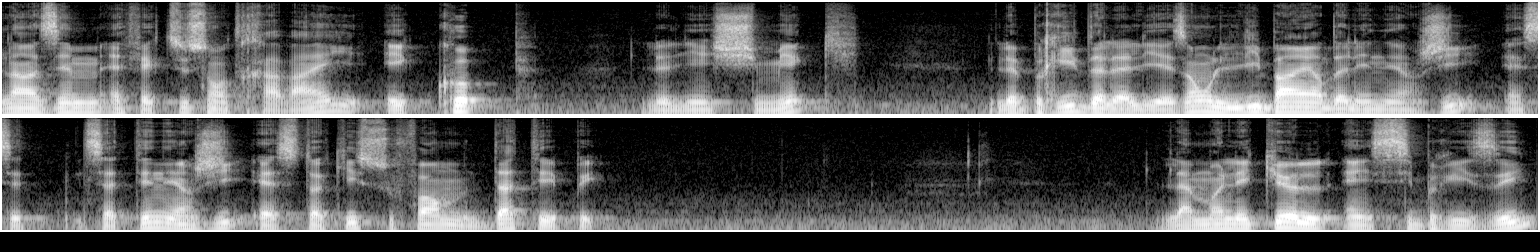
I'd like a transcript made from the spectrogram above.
L'enzyme effectue son travail et coupe le lien chimique. Le bris de la liaison libère de l'énergie et cette, énergie est stockée sous forme d'ATP. La molécule ainsi brisée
